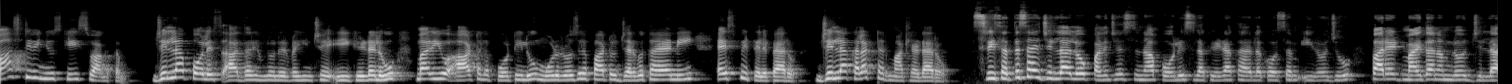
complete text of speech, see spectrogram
మాస్ టీవీ న్యూస్కి స్వాగతం. జిల్లా పోలీస్ ఆధ్వర్యంలో నిర్వహించే ఈ క్రీడలు మరియు ఆటల పోటీలు మూడు రోజుల పాటు జరుగుతాయని ఎస్పీ తెలిపారు. జిల్లా కలెక్టర్ మాట్లాడారు. శ్రీ సత్యసాయి జిల్లాలో పనిచేస్తున్న పోలీసుల క్రీడాకారుల కోసం ఈరోజు పరేడ్ మైదానంలో జిల్లా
